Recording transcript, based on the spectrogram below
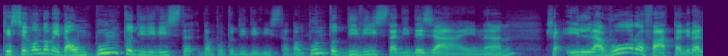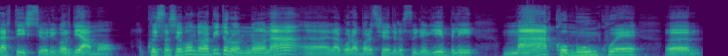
che secondo me da un punto di vista, da un punto di vista, da un punto di vista di design, Mhm. cioè il lavoro fatto a livello artistico, ricordiamo, questo secondo capitolo non ha eh, la collaborazione dello studio Ghibli, ma ha comunque ehm,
